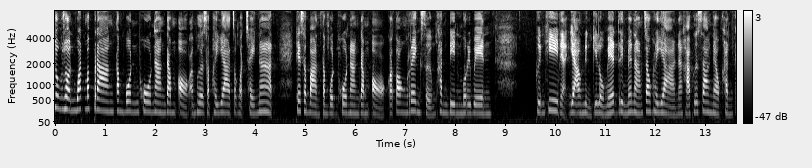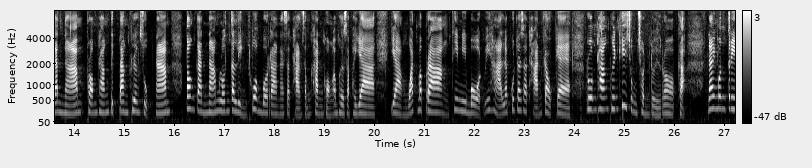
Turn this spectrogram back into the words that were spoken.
ชุมชนวัดมะปรางตำบลโพนางดำออกอำเภอสัพพยาจังหวัดชัยนาทเทศบาลตำบลโพนางดำออกก็ต้องเร่งเสริมคันดินบริเวณ พื้นที่เนี่ยยาว 1 กิโลเมตร ริมแม่น้ำเจ้าพระยานะคะ เพื่อสร้างแนวคันกั้นน้ำพร้อมทั้งติดตั้งเครื่องสูบน้ำป้องกันน้ำล้นตลิ่งท่วมโบราณสถานสำคัญของอำเภอสัพพยา อย่างวัดมะปรางที่มีโบสถ์วิหารและพุทธสถานเก่าแก่ รวมทั้งพื้นที่ชุมชนโดยรอบค่ะนายมนตรี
